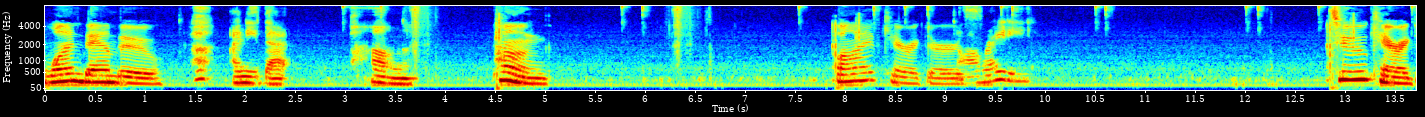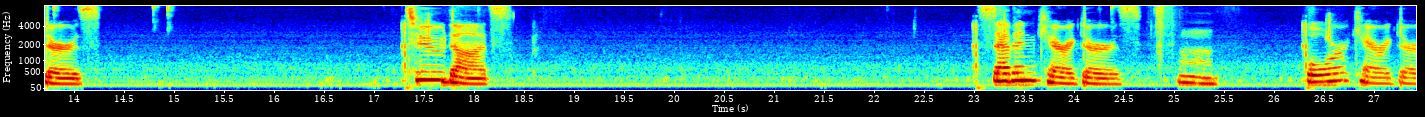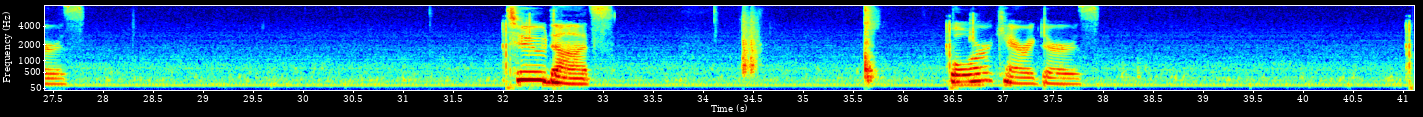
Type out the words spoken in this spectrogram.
One bamboo. I need that. Pung. Pung. Five characters. Alrighty. Two characters. Two dots. Seven characters. Hmm. Four characters. Two dots. Four characters.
